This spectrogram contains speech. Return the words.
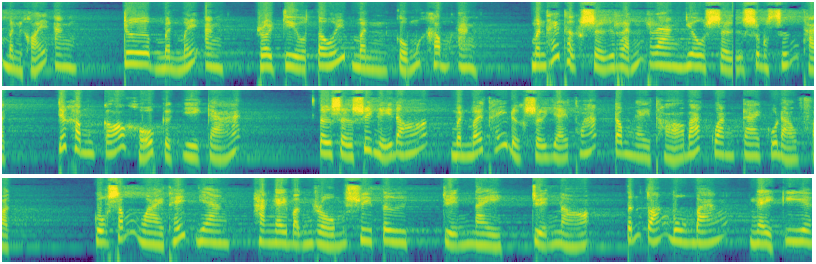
mình khỏi ăn Trưa mình mới ăn Rồi chiều tối mình cũng không ăn mình thấy thật sự rảnh rang vô sự sung sướng thật Chứ không có khổ cực gì cả Từ sự suy nghĩ đó Mình mới thấy được sự giải thoát Trong ngày thọ bát quan trai của Đạo Phật Cuộc sống ngoài thế gian hàng ngày bận rộn suy tư Chuyện này, chuyện nọ Tính toán buôn bán Ngày kia,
